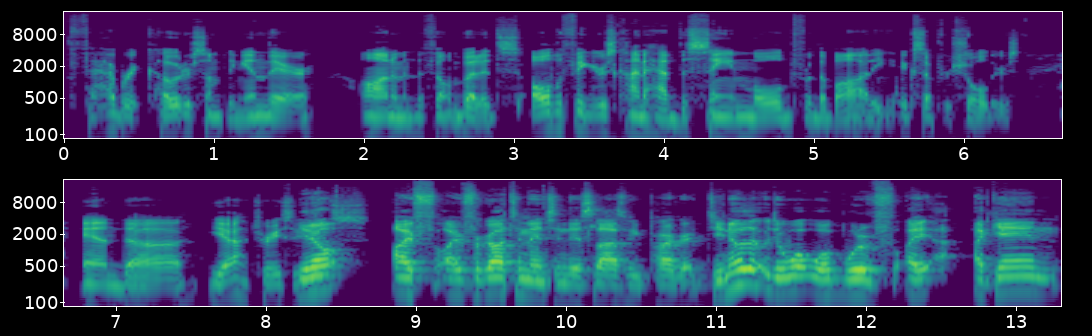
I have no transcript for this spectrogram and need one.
fabric coat or something in there on him in the film, but it's all the figures kind of had the same mold for the body except for shoulders. And uh, yeah, Tracy. You know, I, f- I forgot to mention this last week, Parker. Do you know that what, what would have I again?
